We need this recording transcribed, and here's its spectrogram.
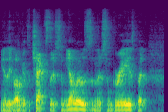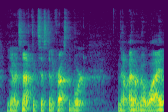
You know, they've all got the checks. There's some yellows and there's some grays, but you know, it's not consistent across the board. Now, I don't know why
